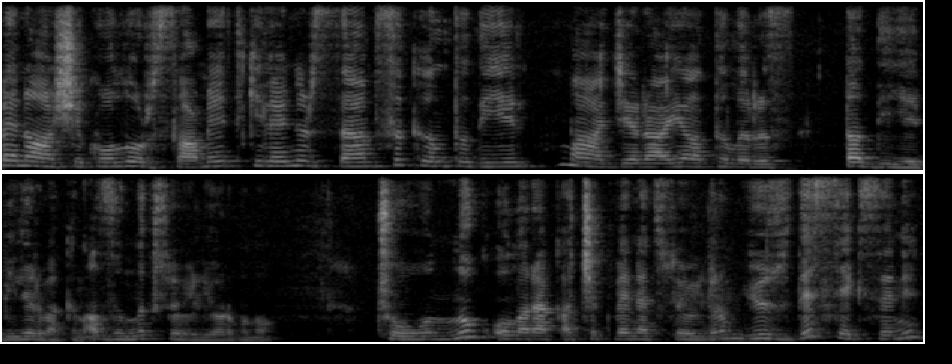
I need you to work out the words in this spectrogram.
ben aşık olursam etkilenirsem sıkıntı değil maceraya atılırız da diyebilir. Bakın azınlık söylüyor bunu. Çoğunluk olarak açık ve net söylüyorum. Yüzde sekseni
